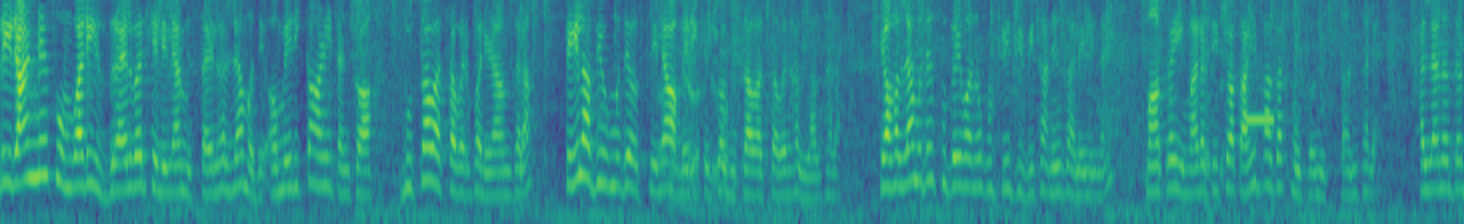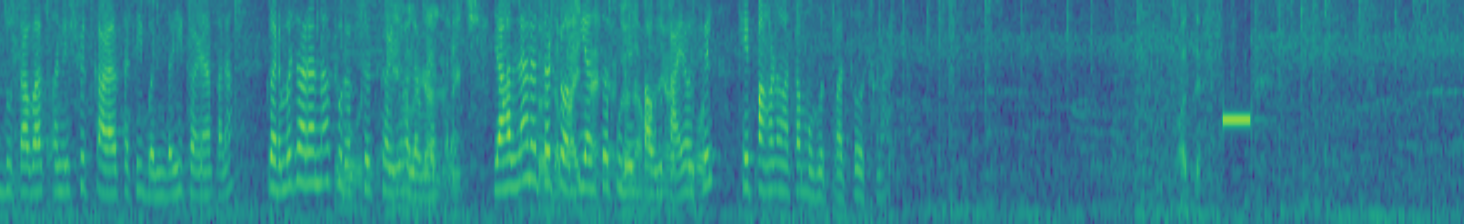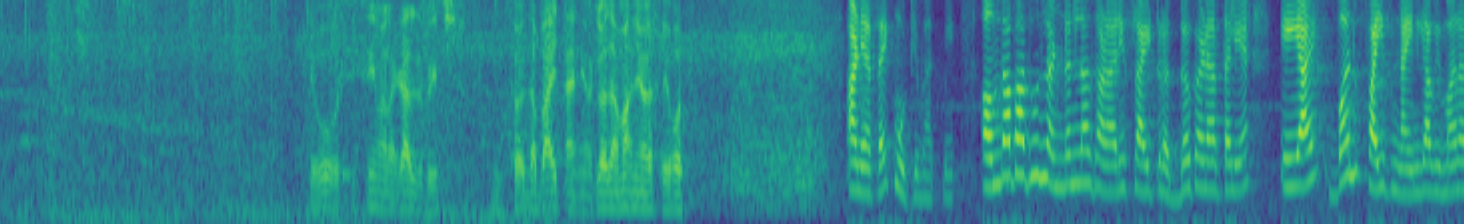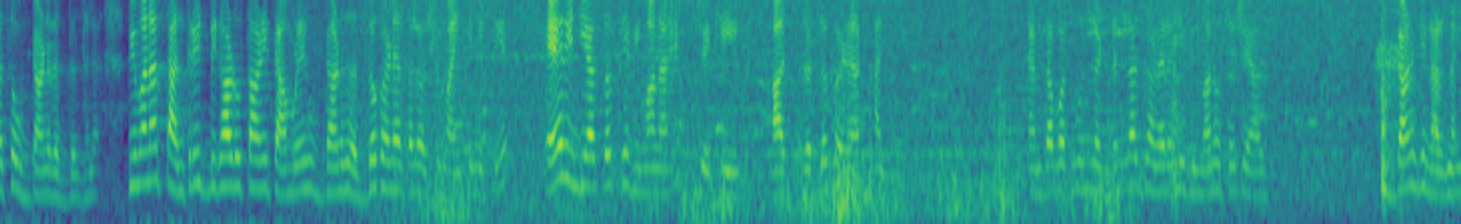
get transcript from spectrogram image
तर इराणने सोमवारी इस्रायलवर केलेल्या मिसाईल हल्ल्यामध्ये अमेरिका आणि त्यांच्या दूतावासावर परिणाम झाला. तेल अभिवमध्ये असलेल्या अमेरिकेच्या दूतावासावर हल्ला झाला. या हल्ल्यामध्ये सुदैवानं कुठली जीवितहानी झालेली नाही मात्र इमारतीच्या काही भागात मोठं नुकसान झालंय. हल्ल्यानंतर दूतावास अनिश्चित काळासाठी बंदही करण्यात आला. कर्मचाऱ्यांना सुरक्षित स्थळी हलवण्यात आलं या हल्ल्यानंतर ट्रम्प यांचं पुढील पाऊल काय असेल हे पाहणं आता महत्त्वाचं असणार תראו, רסיסים על הגלזביץ'. אני צועד הביתה, אני עוד לא יודע מה אני הולך לראות. आणि आता एक मोठी बातमी अहमदाबादहून लंडनला जाणारी फ्लाईट रद्द करण्यात आली आहे A I one five nine या विमानाचं उड्डाण रद्द झालं विमानात तांत्रिक बिघाड होता आणि त्यामुळे हे उड्डाण रद्द करण्यात आलं अशी माहिती मिळते एअर इंडियाचंच हे विमान आहे जे की आज रद्द करण्यात आले आहे अहमदाबादहून लंडनला जाणारं हे विमान होतं जे आज उड्डाण घेणार नाही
